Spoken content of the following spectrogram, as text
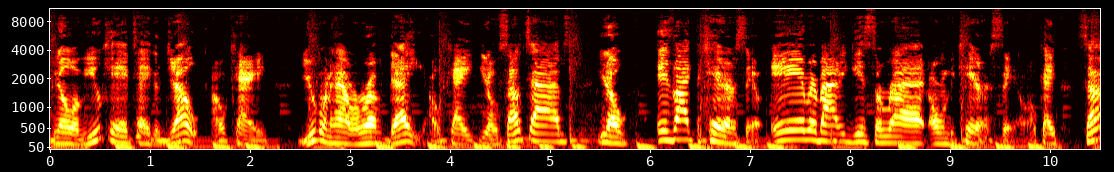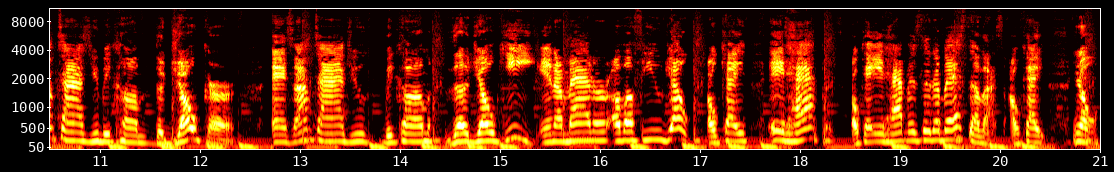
you know, if you can't take a joke, okay, you're going to have a rough day, okay? You know, sometimes, you know, it's like the carousel. Everybody gets a ride on the carousel, okay? Sometimes you become the joker and sometimes you become the jokey in a matter of a few jokes, okay? It happens, okay? It happens to the best of us, okay? You know,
